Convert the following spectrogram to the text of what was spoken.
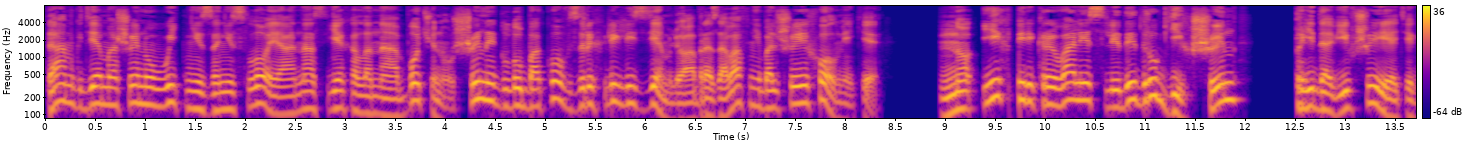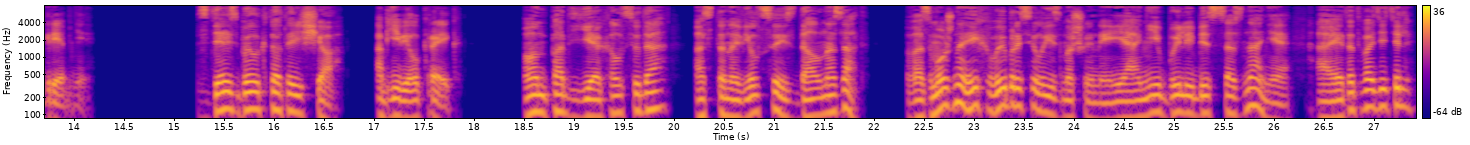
Там, где машину Уитни занесло и она съехала на обочину, шины глубоко взрыхлили землю, образовав небольшие холмики. Но их перекрывали следы других шин, придавившие эти гребни. «Здесь был кто-то еще», — объявил Крейг. «Он подъехал сюда, остановился и сдал назад. Возможно, их выбросило из машины, и они были без сознания, а этот водитель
